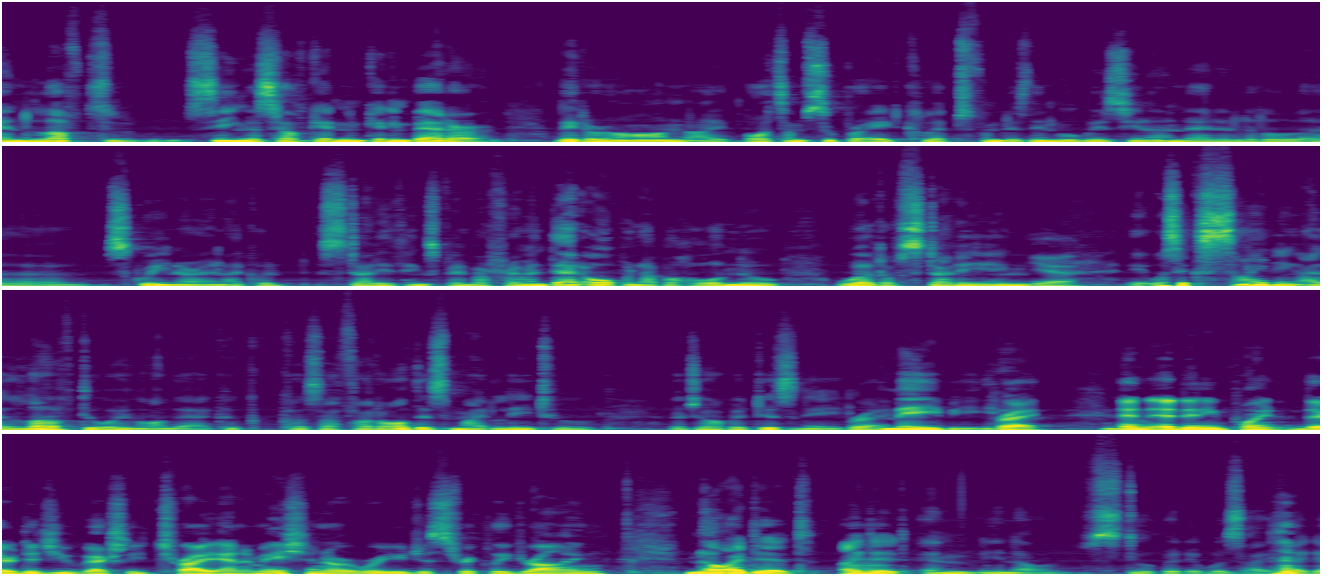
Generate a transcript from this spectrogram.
and loved to seeing yourself getting getting better. Later on, I bought some Super 8 clips from Disney movies, you know, and they had a little uh, screener, and I could study things frame by frame, and that opened up a whole new world of studying. Yeah. It was exciting. I loved doing all that because I thought all this might lead to a job at Disney. Right. Maybe. Right. And at any point there, did you actually try animation, or were you just strictly drawing? No, I did. I Mhm. did, and you know, stupid. It was I, I,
